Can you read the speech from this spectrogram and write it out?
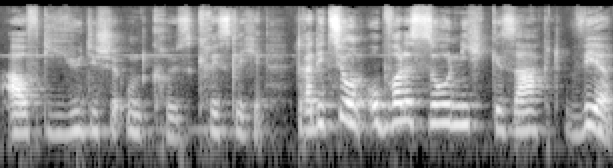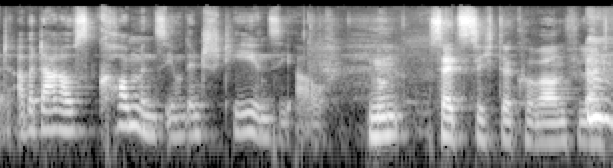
auf die jüdische und christliche Tradition, obwohl es so nicht gesagt wird. Aber daraus kommen sie und entstehen sie auch. Nun setzt sich der Koran vielleicht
